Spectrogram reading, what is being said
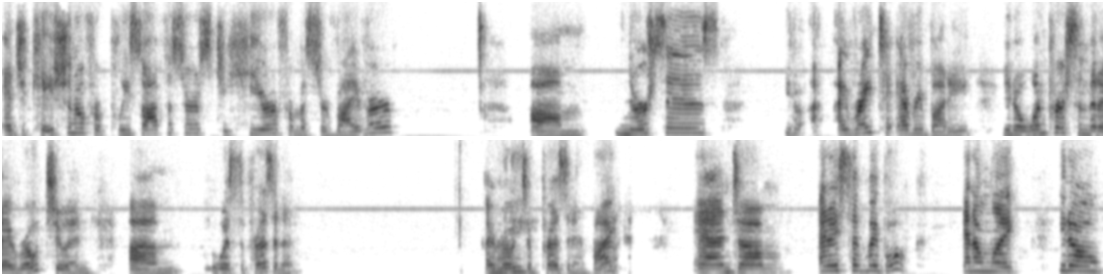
educational for police officers to hear from a survivor. Um, nurses, you know, I, I, write to everybody. You know, one person that I wrote to and um, was the president. I right. wrote to President Biden, and um, and I sent my book, and I'm like, you know,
